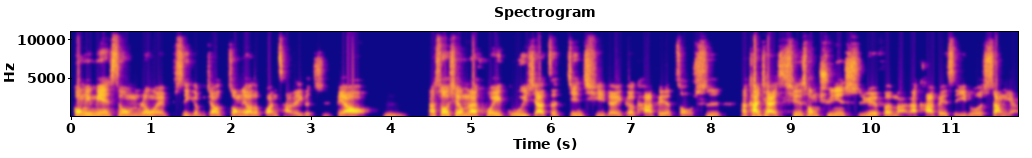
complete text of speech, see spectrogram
供应面是我们认为是一个比较重要的观察的一个指标。嗯，那首先我们来回顾一下这近期的一个咖啡的走势。那看起来其实从去年十月份嘛，那咖啡是一路的上扬。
